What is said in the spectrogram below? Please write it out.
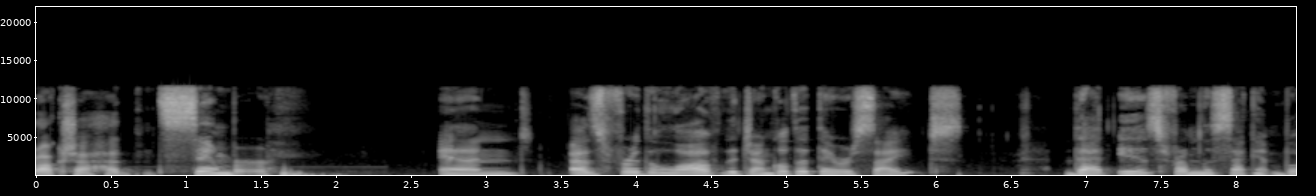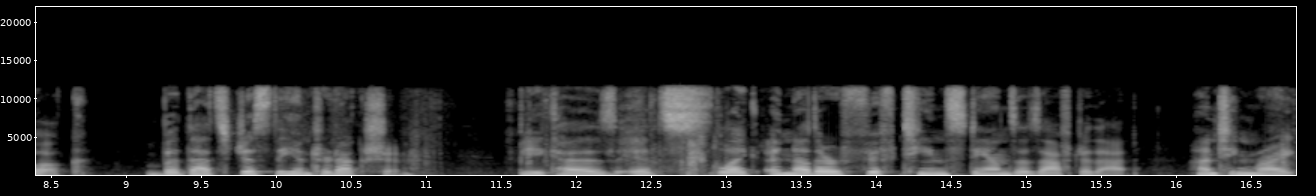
Raksha had Sambar. And as for the law of the jungle that they recite, that is from the second book, but that's just the introduction because it's like another 15 stanzas after that. Hunting right,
